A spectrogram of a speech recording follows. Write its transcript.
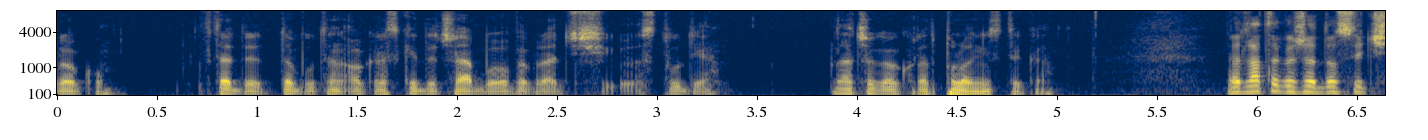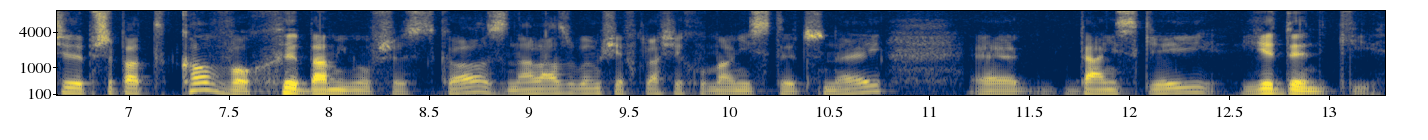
roku. Wtedy to był ten okres, kiedy trzeba było wybrać studia. Dlaczego akurat polonistyka? No dlatego, że dosyć przypadkowo chyba mimo wszystko znalazłem się w klasie humanistycznej e, gdańskiej jedynki.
